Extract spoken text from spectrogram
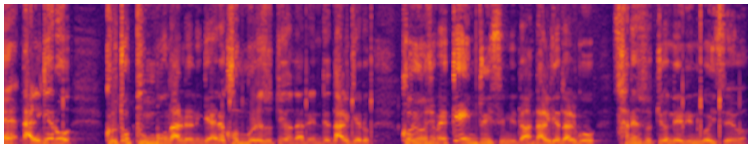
예, 날개로 그것도 붕붕 날리는 게 아니라 건물에서 뛰어내리는데 날개로. 그 요즘에 게임도 있습니다. 날개 달고 산에서 뛰어내리는 거 있어요.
